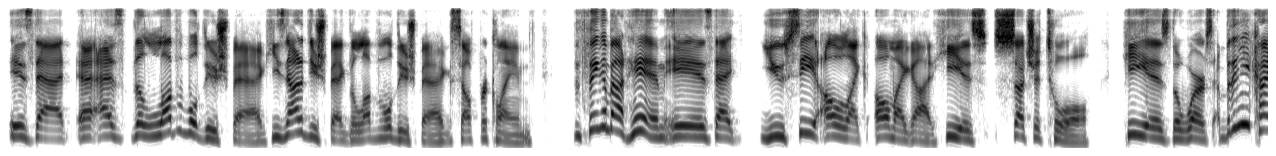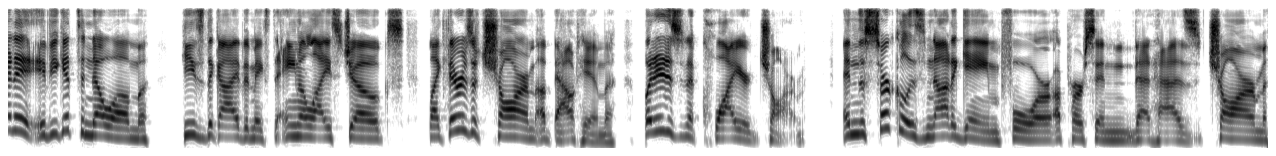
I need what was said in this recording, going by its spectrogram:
is that as the lovable douchebag, he's not a douchebag, the lovable douchebag, self proclaimed. The thing about him is that you see, oh, like, oh my God, he is such a tool. He is the worst. But then you kind of, if you get to know him, he's the guy that makes the anal ice jokes. Like there is a charm about him, but it is an acquired charm. And the circle is not a game for a person that has charm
